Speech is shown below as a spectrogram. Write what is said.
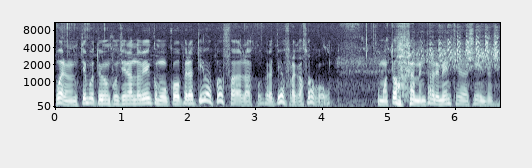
Bueno, en un tiempo estuvimos funcionando bien como cooperativa, después la cooperativa fracasó, como, como todo lamentablemente así, entonces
